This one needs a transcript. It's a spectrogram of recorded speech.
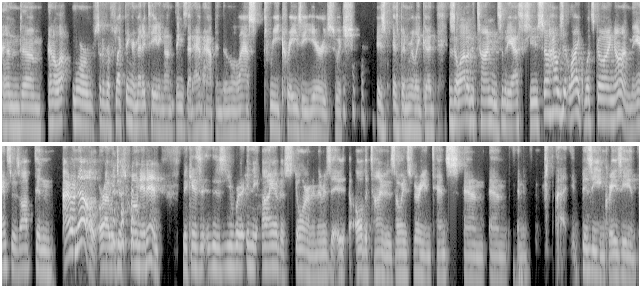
and um, and a lot more sort of reflecting or meditating on things that have happened in the last three crazy years, which is has been really good. There's a lot of the time when somebody asks you, "So how's it like? What's going on?" The answer is often, "I don't know," or I would just phone it in because you were in the eye of a storm and there was it, all the time it was always very intense and and and uh, busy and crazy and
